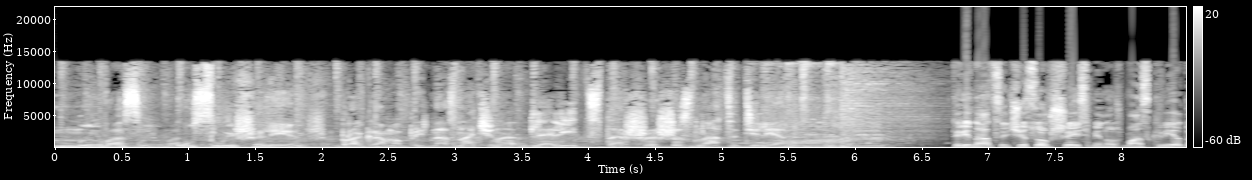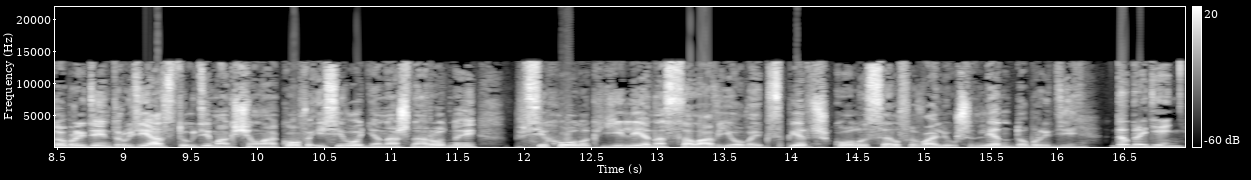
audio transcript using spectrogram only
«Мы вас услышали». Программа предназначена для лиц старше 16 лет. 13 часов 6 минут в Москве. Добрый день, друзья. В студии Макс Челноков. И сегодня наш народный психолог Елена Соловьева, эксперт школы Self Evolution. Лен, добрый день. Добрый день.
